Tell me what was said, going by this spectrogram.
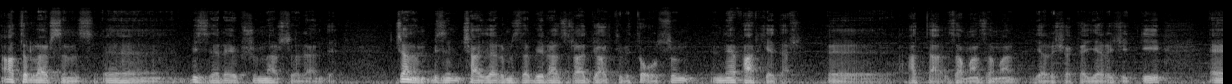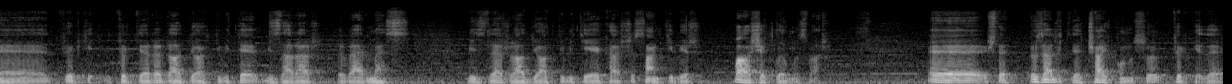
Hatırlarsınız e, bizlere hep şunlar söylendi. Canım bizim çaylarımızda biraz radyoaktivite olsun ne fark eder? E, hatta zaman zaman yarı şaka yarı ciddi e, Türk, Türklere radyoaktivite bir zarar vermez. Bizler radyoaktiviteye karşı sanki bir bağışıklığımız var. E, işte özellikle çay konusu Türkiye'de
